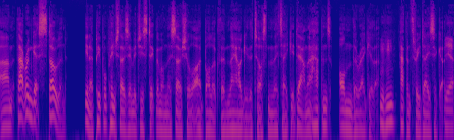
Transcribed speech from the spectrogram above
Um, that room gets stolen. You know, people pinch those images, stick them on their social. I bollock them. They argue the toss, and then they take it down. That happens on the regular. Mm-hmm. Happened three days ago. Yeah.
